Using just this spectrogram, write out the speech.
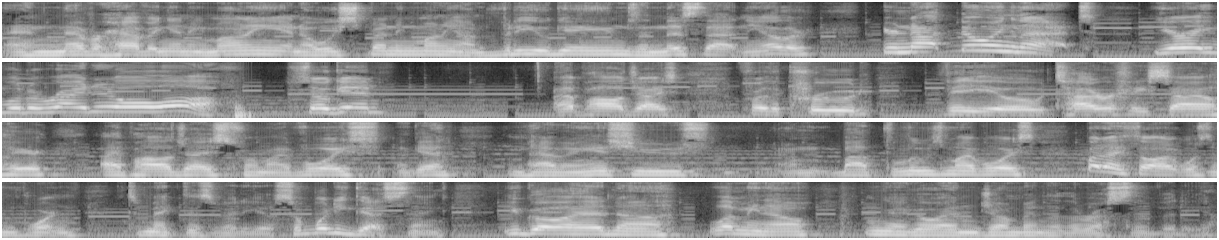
and never having any money and always spending money on video games and this, that, and the other, you're not doing that. You're able to write it all off. So again, I apologize for the crude video style here. I apologize for my voice. Again, I'm having issues. I'm about to lose my voice, but I thought it was important to make this video. So what do you guys think? You go ahead and uh, let me know. I'm going to go ahead and jump into the rest of the video.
